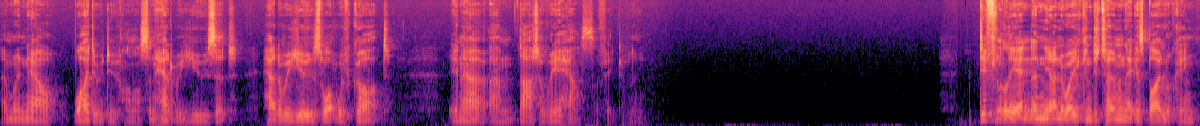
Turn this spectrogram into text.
and we're now why do we do HONOS and how do we use it? How do we use what we've got in our um, data warehouse effectively. Definitely, and, and, the only way you can determine that is by looking.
